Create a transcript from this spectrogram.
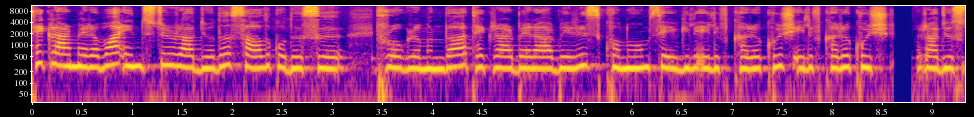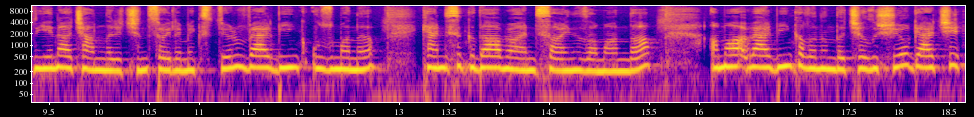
Tekrar merhaba. Endüstri Radyo'da Sağlık Odası programında tekrar beraberiz. Konuğum sevgili Elif Karakuş. Elif Karakuş radyosunu yeni açanlar için söylemek istiyorum. Wellbeing uzmanı. Kendisi gıda mühendisi aynı zamanda. Ama wellbeing alanında çalışıyor. Gerçi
